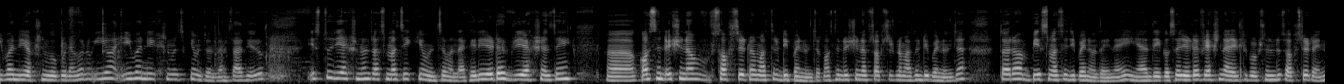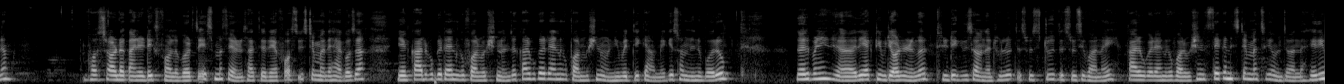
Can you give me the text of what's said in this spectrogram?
इभन रियाक्सनको कुरा गरौँ। इभन इभन रियाक्सनमा चाहिँ के हुन्छ भन्दाखेरि साथीहरू यस्तो रियाक्सन हो जसमा चाहिँ के हुन्छ भन्दाखेरि रेट अफ रियाक्सन चाहिँ कन्सन्ट्रेसन अफ सबस्टेटमा मात्र डिपेन्ड हुन्छ। कन्सन्ट्रेसन अफ सबस्टेटमा मात्र डिपेन्ड हुन्छ। तर बेसमा चाहिँ डिपेन्ड हुँदैन है। यहाँ दिएको छ rate of reaction directly proportional to substrate होइन? फर्स्ट अर्डर काइनेटिक्स फलो गर्छ यसमा चाहिँ हेर्नु साथीहरू यहाँ फर्स्ट स्टेपमा देखाएको छ। यहाँ कार्बोकेटाइनको फर्मेसन हुन्छ। कार्बोकेटाइनको फर्मेसन हुने बित्तिकै हामीले के सम्झिनु पऱ्यो जहिले पनि रियाक्टिभिटी अर्डर गरेर थ्री डिग्री भन्दा ठुलो त्यसपछि टू त्यसपछि वान है। कार्बोकेटाइनको फर्मेसन सेकेन्ड स्टेपमा चाहिँ के हुन्छ भन्दाखेरि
